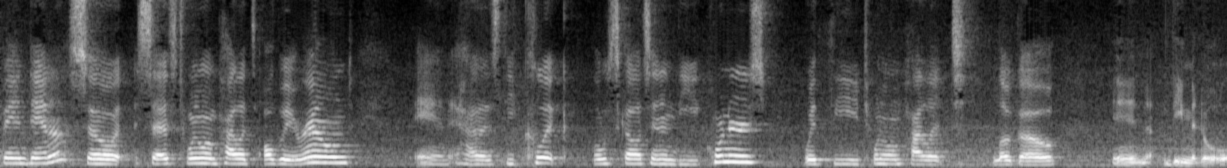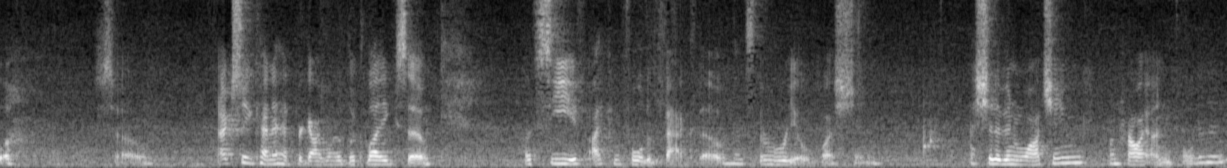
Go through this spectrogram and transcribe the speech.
bandana. So it says 21 Pilots all the way around and it has the click little skeleton in the corners with the 21 Pilot logo in the middle. So, actually kind of had forgotten what it looked like, so let's see if I can fold it back though. That's the real question. I should have been watching on how I unfolded it.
